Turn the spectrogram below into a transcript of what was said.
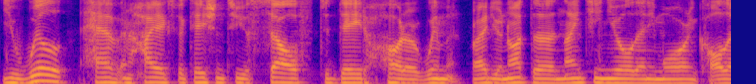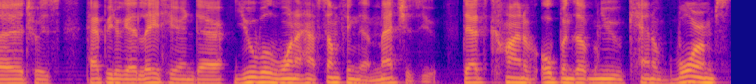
you will have a high expectation to yourself to date hotter women, right? You're not the 19 year old anymore in college who is happy to get laid here and there. You will want to have something that matches you. That kind of opens up new can of worms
